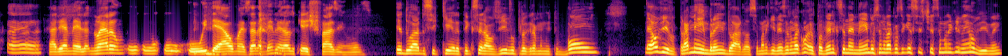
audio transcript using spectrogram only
É, Estaria melhor. Não era o, o, o, o ideal, mas era bem melhor do que eles fazem hoje. Eduardo Siqueira tem que ser ao vivo, o programa é muito bom. É ao vivo, pra membro, hein, Eduardo? Ó, Semana que vem você não vai. Eu tô vendo que você não é membro, você não vai conseguir assistir semana que vem ao vivo, hein?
